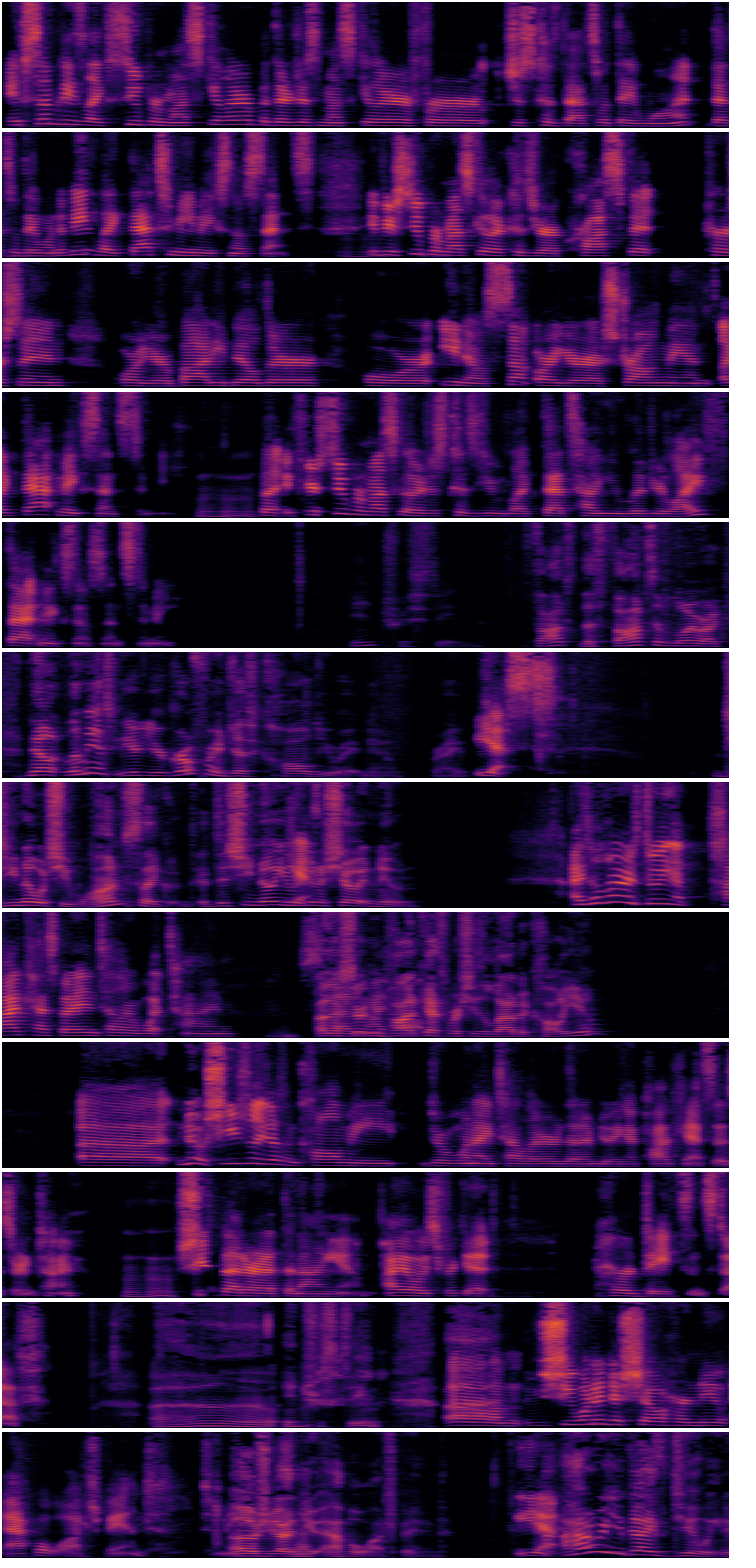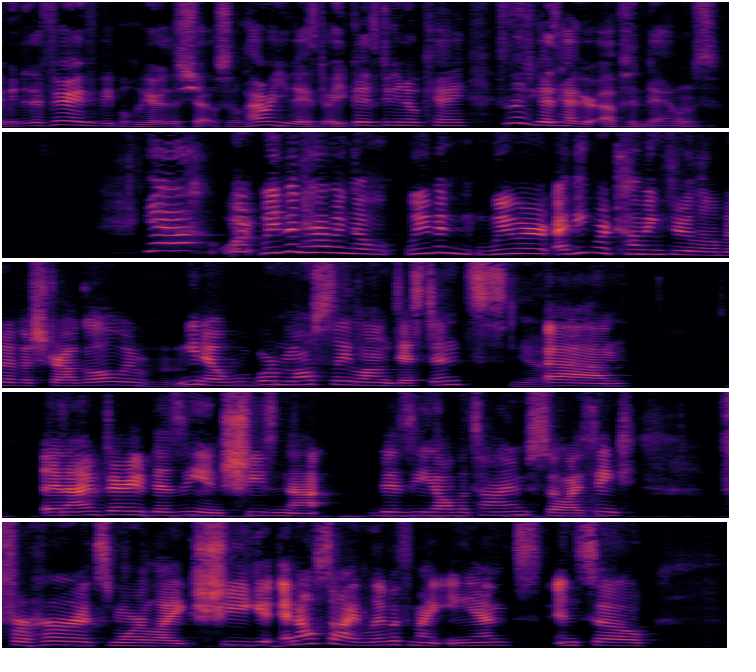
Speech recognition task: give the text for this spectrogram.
if somebody's like super muscular but they're just muscular for just because that's what they want that's what they want to be like that to me makes no sense Mhm. if you're super muscular because you're a crossfit person or you're a bodybuilder or you know some or you're a strong man like that makes sense to me Mhm. but if you're super muscular just because you like that's how you live your life that makes no sense to me Interesting. Thoughts. The thoughts of Lori Rock. Now, let me ask you. Your, your girlfriend just called you right now, right? yes Do you know what she wants? Like, did she know you were going to show at noon? i told her i was doing a podcast but i didn't tell her what time So Are there certain my fault. podcasts where she's allowed to call you? Uh, no, she usually doesn't call me when I tell her that I'm doing a podcast at a certain time. Mm-hmm. She's better at it than I am. I always forget her dates and stuff. Oh, interesting. Uh, Um, she wanted to show her new Apple Watch band to me. oh, she got a new Apple Watch band. Yeah, How are you guys doing? I mean, there are very few people who hear the show. So, how are you guys doing? Are you guys doing okay? Sometimes you guys have your ups and downs. Yeah. We're, we've been having a. We've been. We were. I think we're coming through a little bit of a struggle. We're. Mhm. You know, we're mostly long distance. Yeah. Um, and I'm very busy, and she's not busy all the time. So I think for her, it's more like she. And also, I live with my aunt, and so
